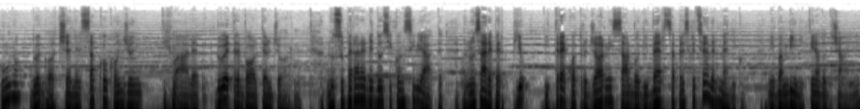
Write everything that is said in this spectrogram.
1-2 gocce nel sacco congiuntivale 2-3 volte al giorno. Non superare le dosi consigliate. Non usare per più di 3-4 giorni salvo diversa prescrizione del medico. Nei bambini fino a 12 anni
